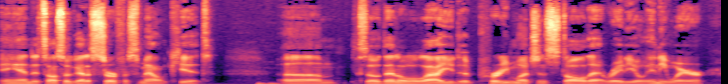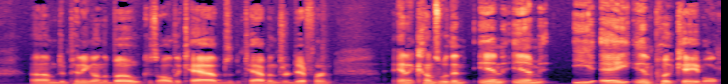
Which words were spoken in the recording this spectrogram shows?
and it's also got a surface mount kit. Um, so that'll allow you to pretty much install that radio anywhere, um, depending on the boat, because all the cabs the cabins are different. And it comes with an NMEA input cable.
